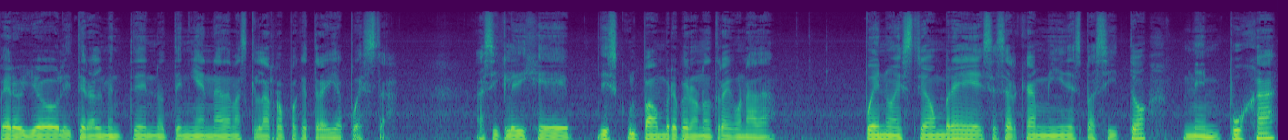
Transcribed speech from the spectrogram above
pero yo literalmente no tenía nada más que la ropa que traía puesta. Así que le dije, disculpa hombre, pero no traigo nada. Bueno, este hombre se acerca a mí despacito, me empuja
